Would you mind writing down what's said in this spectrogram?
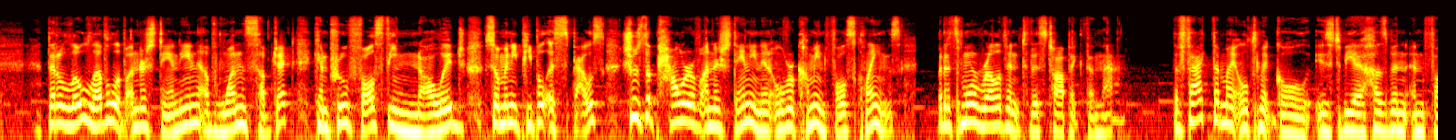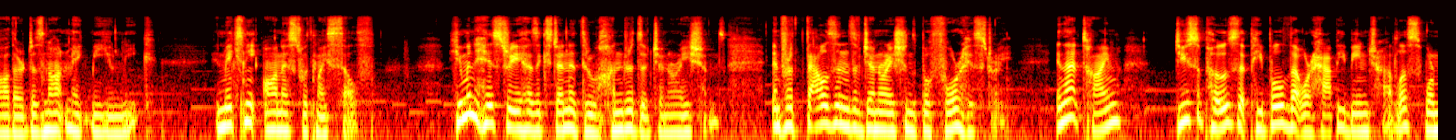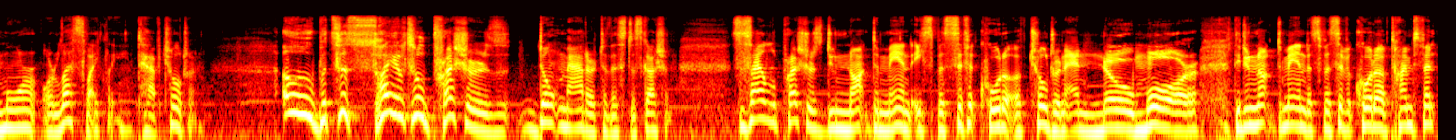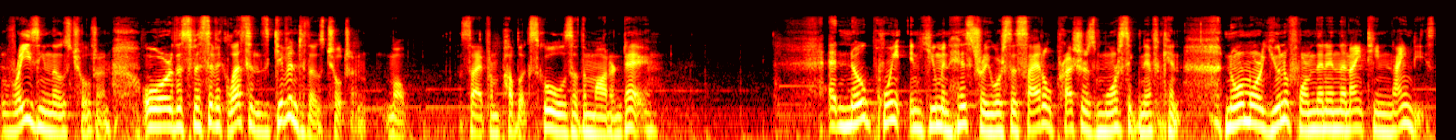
That a low level of understanding of one subject can prove false the knowledge so many people espouse shows the power of understanding in overcoming false claims. But it's more relevant to this topic than that. The fact that my ultimate goal is to be a husband and father does not make me unique. It makes me honest with myself. Human history has extended through hundreds of generations, and for thousands of generations before history. In that time, do you suppose that people that were happy being childless were more or less likely to have children? Oh, but societal pressures don't matter to this discussion. Societal pressures do not demand a specific quota of children and no more. They do not demand a specific quota of time spent raising those children, or the specific lessons given to those children. Well, aside from public schools of the modern day. At no point in human history were societal pressures more significant nor more uniform than in the 1990s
